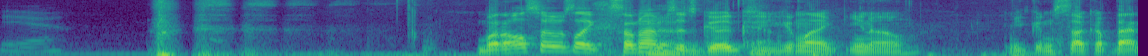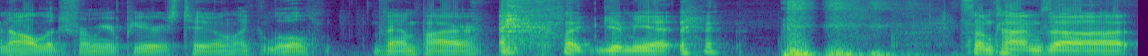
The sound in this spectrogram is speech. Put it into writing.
yeah. But also, it's like sometimes Yeah, it's good because you can like you know, you can suck up that knowledge from your peers too, like a little vampire. like, give me it. sometimes, uh,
